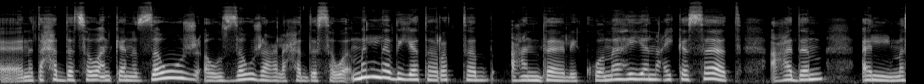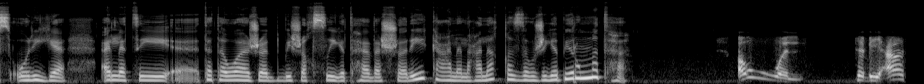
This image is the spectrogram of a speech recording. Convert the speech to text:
آه، نتحدث سواء كان الزوج أو الزوجة على حد سواء، ما الذي يترتب عن ذلك وما هي انعكاسات عدم المسؤولية التي آه، تتواجد بشخصية هذا الشريك على العلاقة الزوجية برمتها؟ أول تبعات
